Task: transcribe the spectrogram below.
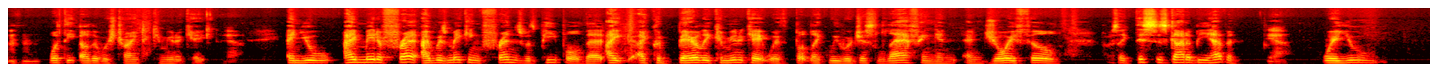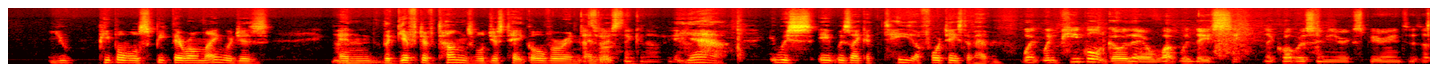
Mhm. what the other was trying to communicate. Yeah. And you I made a friend I was making friends with people that I, I could barely communicate with, but like we were just laughing and, and joy filled. I was like, this has gotta be heaven. Yeah. Where you you people will speak their own languages Mhm. and the gift of tongues will just take over and, That's and what I was thinking of. yeah. yeah. It was it was like a taste a foretaste of heaven. When, when people go there, what would they see? Like, what were some of your experiences of,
